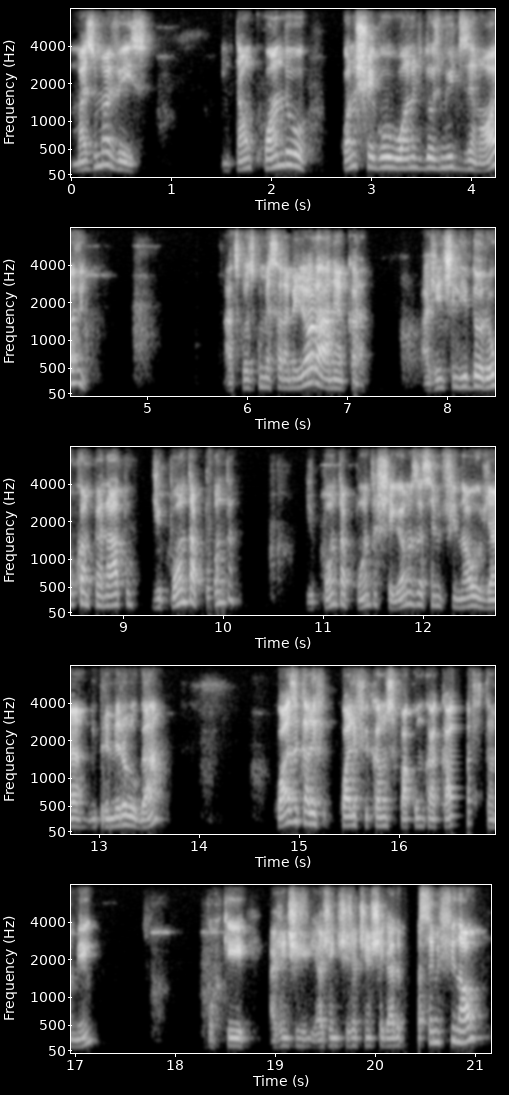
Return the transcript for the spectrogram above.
mais uma vez. Então, quando, quando chegou o ano de 2019, as coisas começaram a melhorar, né, cara? A gente liderou o campeonato de ponta a ponta, de ponta a ponta, chegamos à semifinal já em primeiro lugar, quase qualificamos para a CONCACAF também, porque a gente, a gente já tinha chegado para a semifinal,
